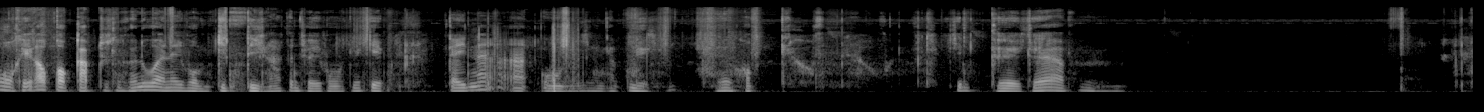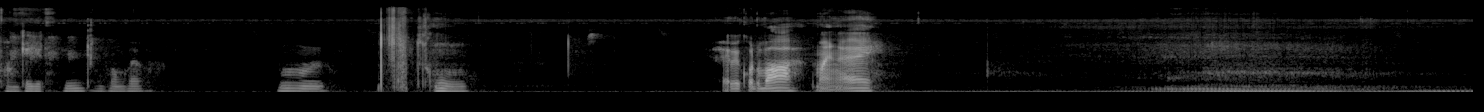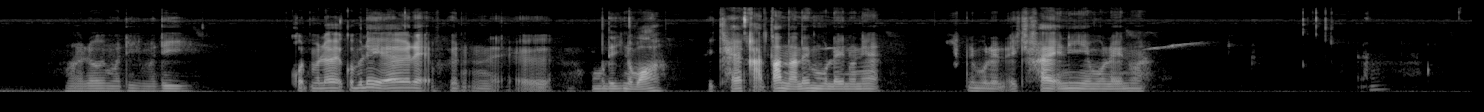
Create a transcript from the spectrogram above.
โอเคครับก็กลับจุดกันด้วยในผมกิตติฮะกันเฉยผมจะเก็บไก่หน้าอะโอ้ยครับหนึ่งเออครับกินเคยครับฟังจะหยุดนิดนึงผมครับอืมหูเอ้ยไปกดว่าไม่ง มาเลยมาดีมาดี กดมาเลยกดไปเลยเออแหละเพื่อนเออโมเลนหรอวะไอ้แค่ขาตั้นนะได้โมเลนวะเนี่ยได้โมเลนไอ้แค่นี่โมเลนวะ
